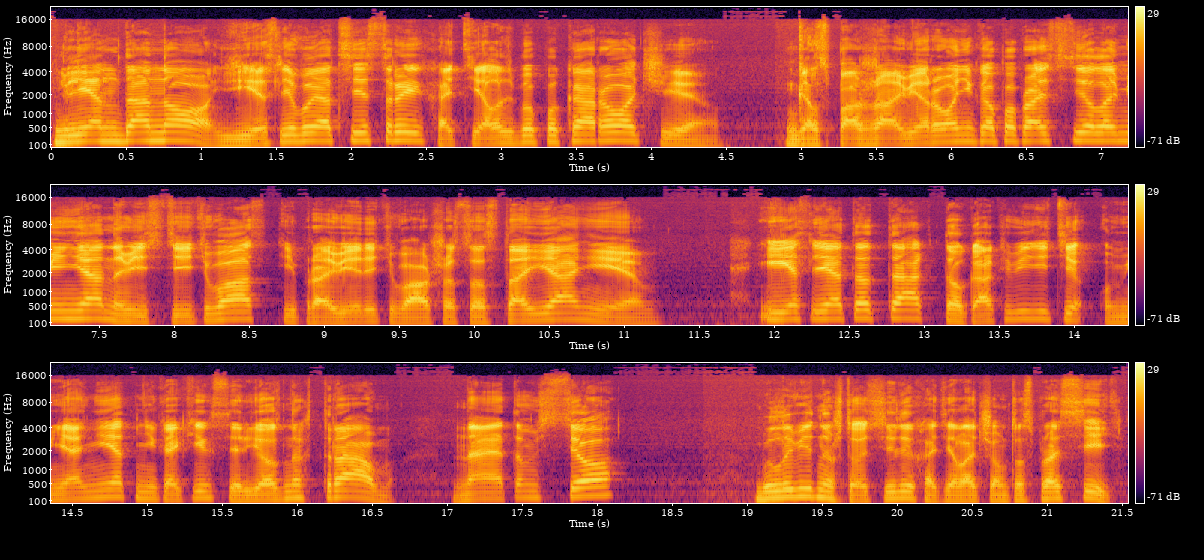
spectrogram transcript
«Глен Дано, если вы от сестры, хотелось бы покороче». Госпожа Вероника попросила меня навестить вас и проверить ваше состояние. Если это так, то, как видите, у меня нет никаких серьезных травм. На этом все. Было видно, что Сили хотела о чем-то спросить,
